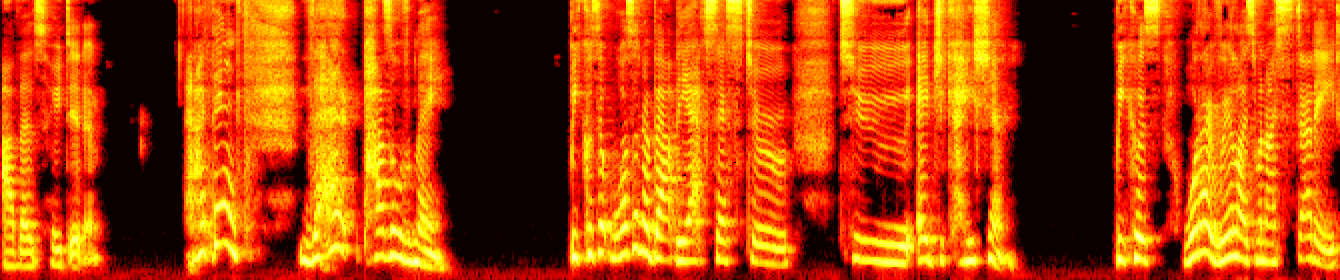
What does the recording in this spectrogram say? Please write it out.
others who didn't. And I think that puzzled me because it wasn't about the access to, to education. Because what I realized when I studied,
